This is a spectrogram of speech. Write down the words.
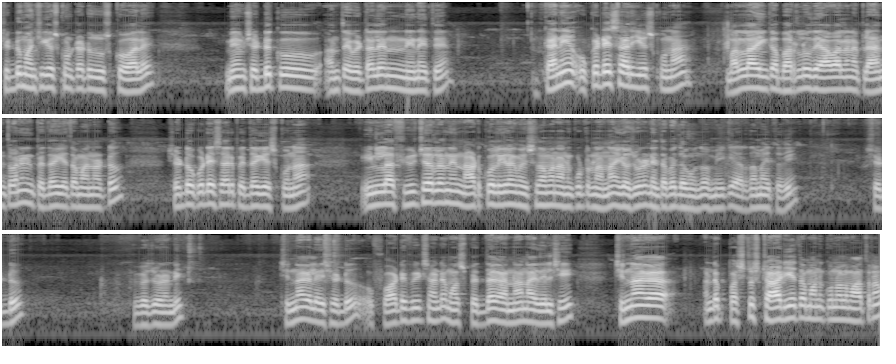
షెడ్డు మంచిగా వేసుకునేటట్టు చూసుకోవాలి. మేము షెడ్డుకు అంత పెట్టలేను నేనైతే. కానీ ఒకటేసారి చేసుకున్నా మళ్ళీ ఇంకా బర్రెలు తేవాలనే ప్లాన్తో నేను పెద్దగా చేద్దామన్నట్టు షెడ్ ఒకటేసారి పెద్దగా చేసుకున్నా. ఇంట్లో ఫ్యూచర్లో నేను నాటుకోలేగా పెంచుదామని అనుకుంటున్నాను? ఇక చూడండి ఎంత పెద్దగా ఉందో మీకే అర్థమవుతుంది. షెడ్డు ఇక చూడండి. చిన్నగా లేదు ఫార్టీ ఫీట్స్ అంటే మస్తు పెద్దగా అన్న నాకు తెలిసి. చిన్నగా అంటే ఫస్ట్ స్టార్ట్ చేద్దాం అనుకున్న వాళ్ళు మాత్రం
